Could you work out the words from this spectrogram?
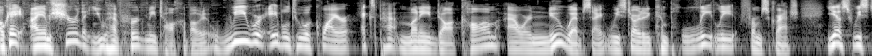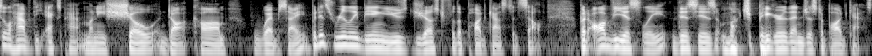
Okay, I am sure that you have heard me talk about it. We were able to acquire expatmoney.com, our new website. We started completely from scratch. Yes, we still have the expatmoneyshow.com website, but it's really being used just for the podcast itself. But obviously, this is much bigger than just a podcast.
